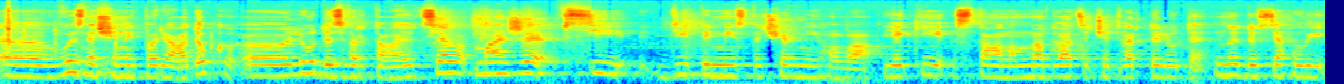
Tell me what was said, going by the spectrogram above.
Е, Визначений порядок. Е, Люди звертаються. Майже всі діти міста Чернігова, які станом на 24 люте не досягли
